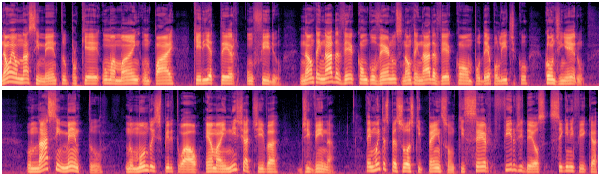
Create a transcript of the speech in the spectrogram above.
não é um nascimento porque uma mãe, um pai queria ter um filho. Não tem nada a ver com governos, não tem nada a ver com poder político, com dinheiro. O nascimento no mundo espiritual é uma iniciativa divina. Tem muitas pessoas que pensam que ser filho de Deus significa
